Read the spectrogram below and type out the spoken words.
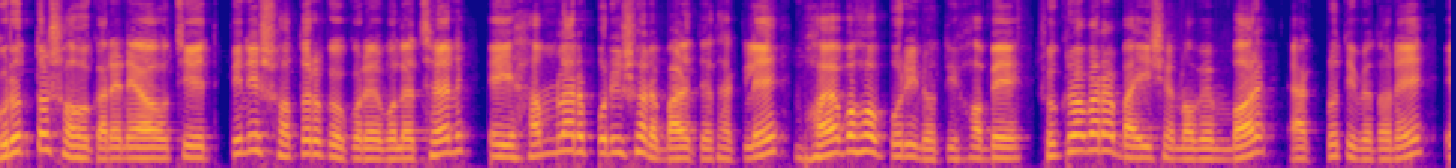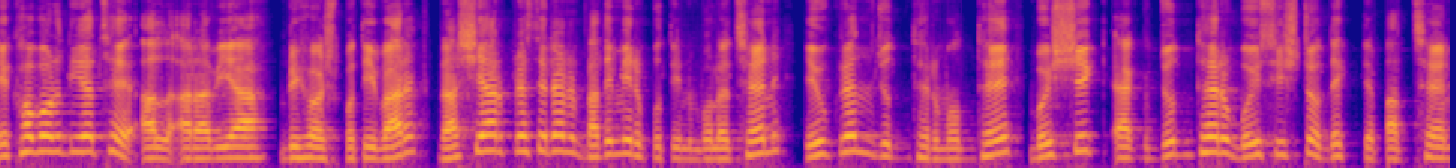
গুরুত্ব সহকারে নেওয়া উচিত। তিনি সতর্ক করে বলেছেন, এই হামলার পরিসর বাড়তে থাকলে ভয়াবহ পরিণতি হবে। শুক্রবার বাইশে নভেম্বর এক প্রতিবেদনে এ খবর দিয়েছে আল আরাবিয়া। বৃহস্পতিবার রাশিয়ার প্রেসিডেন্ট ভ্লাদিমির পুতিন বলেছেন, ইউক্রেন যুদ্ধের মধ্যে বৈশ্বিক এক যুদ্ধের বৈশিষ্ট্য দেখতে পাচ্ছেন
